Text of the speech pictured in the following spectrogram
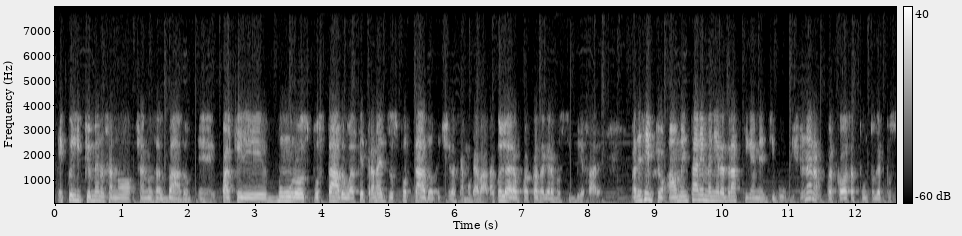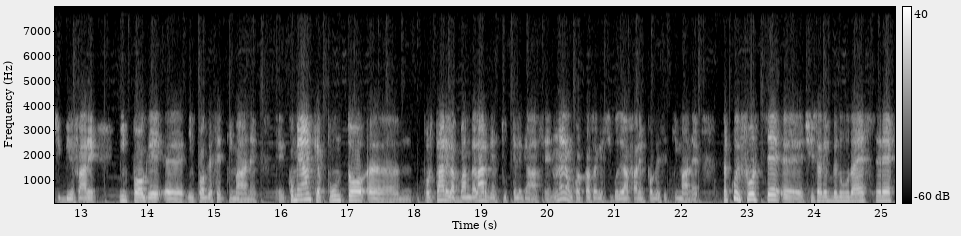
e quelli più o meno ci hanno, ci hanno salvato, eh, qualche muro spostato, qualche tramezzo spostato e ce la siamo cavata, quello era qualcosa che era possibile fare ad esempio aumentare in maniera drastica i mezzi pubblici. Non era qualcosa appunto che è possibile fare in poche, eh, in poche settimane, eh, come anche appunto eh, portare la banda larga in tutte le case, non era un qualcosa che si poteva fare in poche settimane, per cui forse eh, ci sarebbe dovuta essere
